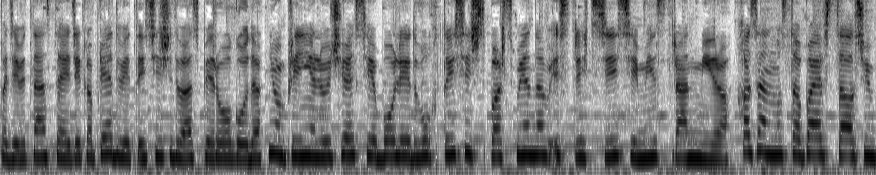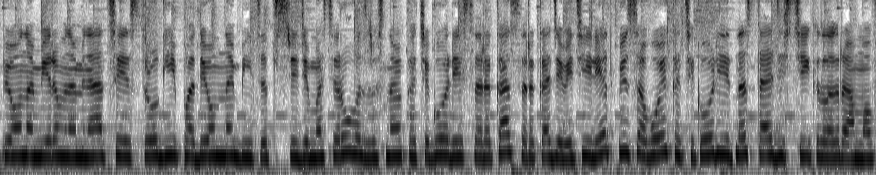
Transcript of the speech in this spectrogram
по 19 декабря 2021 года. В нем приняли участие более 2000 спортсменов из 37 стран мира. Хасан Мустапаев стал чемпионом мира в номинации «Строгий подъем на бицепс» среди мастеров возрастной категории 40-49 лет, весовой категории до 110 килограммов.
